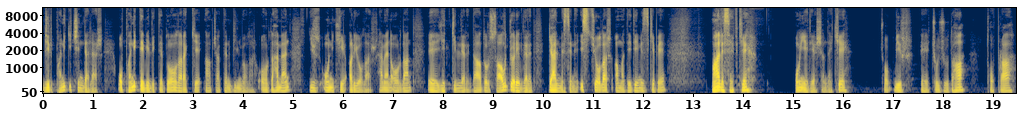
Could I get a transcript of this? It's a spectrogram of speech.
bir panik içindeler. O panikle birlikte doğal olarak ki ne yapacaklarını bilmiyorlar. Orada hemen 112'yi arıyorlar. Hemen oradan e, yetkililerin, daha doğrusu sağlık görevlilerin gelmesini istiyorlar. Ama dediğimiz gibi maalesef ki 17 yaşındaki çok bir e, çocuğu daha toprağa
